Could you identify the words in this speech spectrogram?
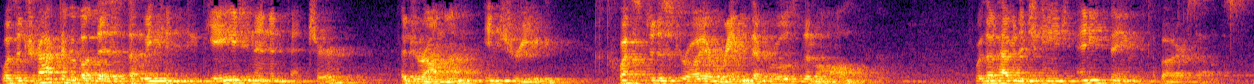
What's attractive about this is that we can engage in an adventure, a drama, intrigue, quest to destroy a ring that rules them all, without having to change anything about ourselves.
